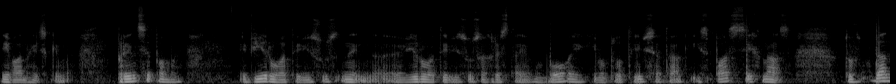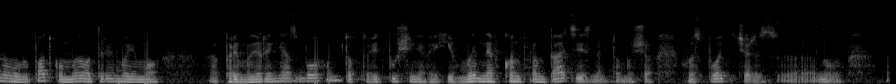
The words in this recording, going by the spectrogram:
євангельськими принципами, вірувати в Ісус, не, вірувати в Ісуса Христа як в Бога, який воплотився, так, і спас всіх нас, то в даному випадку ми отримуємо примирення з Богом, тобто відпущення гріхів. Ми не в конфронтації з ним, тому що Господь через е, ну, е,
